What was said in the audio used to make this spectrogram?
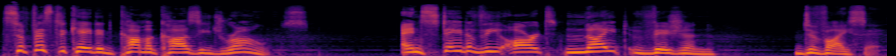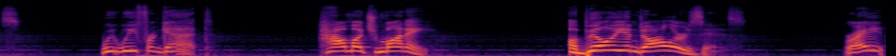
sophisticated kamikaze drones, and state of the art night vision devices. We, we forget how much money a billion dollars is, right?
